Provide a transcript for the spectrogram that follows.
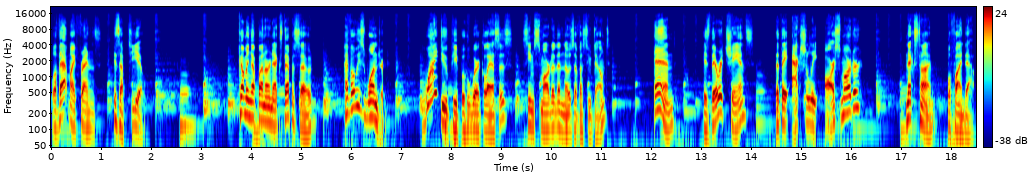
well, that, my friends, is up to you. Coming up on our next episode, I've always wondered why do people who wear glasses seem smarter than those of us who don't? And is there a chance that they actually are smarter? Next time, we'll find out.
